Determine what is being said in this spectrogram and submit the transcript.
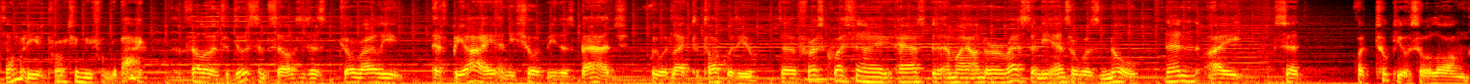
somebody approaching me from the back. The fellow introduced himself. He says, Joe Riley, FBI, and he showed me this badge. We would like to talk with you. The first question I asked, Am I under arrest? And the answer was no. Then I said, What took you so long?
